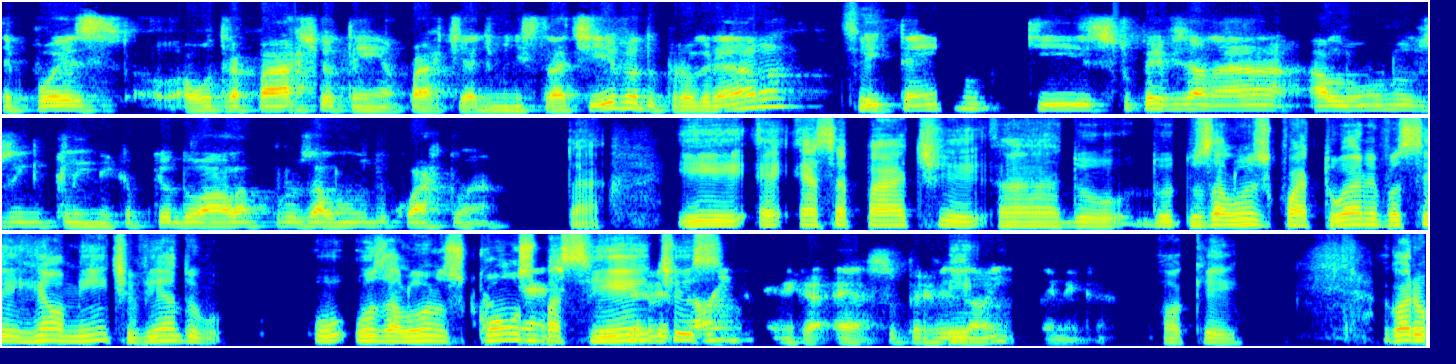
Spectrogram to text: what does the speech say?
Depois, a outra parte, eu tenho a parte administrativa do programa, Sim. e tenho que supervisionar alunos em clínica, porque eu dou aula para os alunos do quarto ano. Tá. E essa parte uh, do, do, dos alunos do quarto ano, você realmente vendo o, os alunos com os pacientes? Supervisão em clínica, é, supervisão e... em clínica. Ok. Agora,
